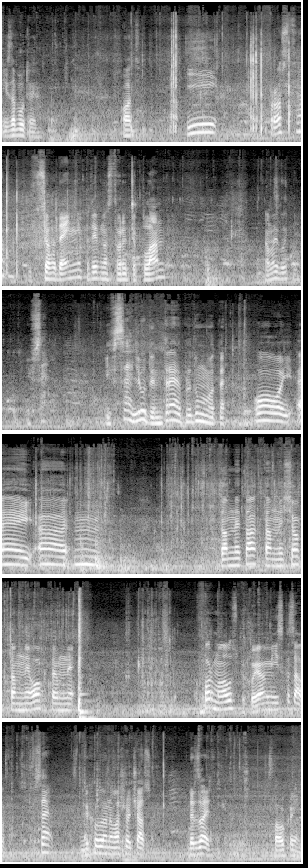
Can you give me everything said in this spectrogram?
і забути його. От. І просто сьогоденні потрібно створити план на майбутнє. І все. І все, люди, не треба придумувати. Ой, ей, а, м. Там не так, там не сьок, там не ок, там не. Формула успіху, я вам її сказав. Все, дві хвилини вашого часу. Дерзайте. Слава Україні!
